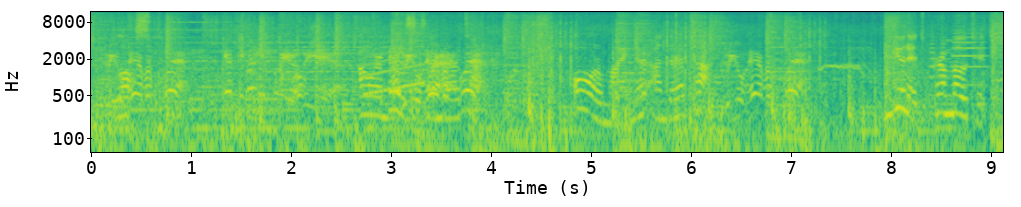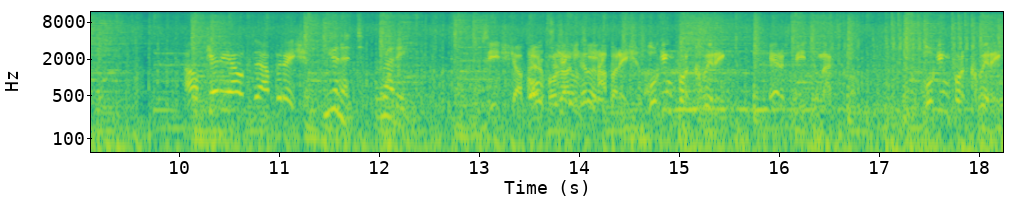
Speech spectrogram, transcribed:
Do you have lost. a plan? Getting the air. Our base is Do you have under attack. Ore miner under attack. Do you have a plan? Unit promoted. I'll carry out the operation. Unit ready. Siege chopper. Airborne artillery. Operation. Looking for clearing. Airspeed to maximum. Looking for clearing.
